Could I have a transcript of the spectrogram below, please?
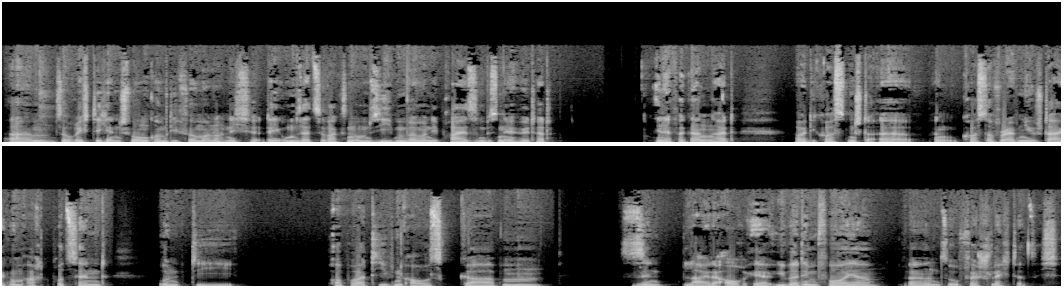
Ähm, so richtig in Schwung kommt die Firma noch nicht. Die Umsätze wachsen um sieben, weil man die Preise ein bisschen erhöht hat in der Vergangenheit. Aber die Kosten, äh, Cost of Revenue steigen um acht Prozent und die operativen Ausgaben sind leider auch eher über dem Vorjahr. Äh, so verschlechtert sich.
